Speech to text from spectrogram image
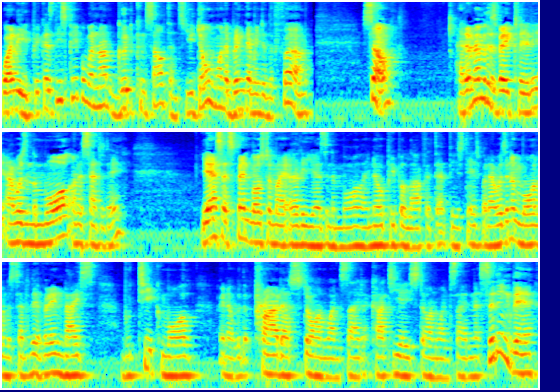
worried because these people were not good consultants. You don't want to bring them into the firm. So I remember this very clearly. I was in the mall on a Saturday. Yes, I spent most of my early years in a mall. I know people laugh at that these days, but I was in a mall on a Saturday, a very nice boutique mall you know, with a Prada store on one side, a Cartier store on one side, and they're sitting there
